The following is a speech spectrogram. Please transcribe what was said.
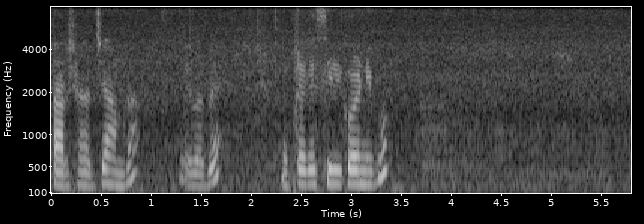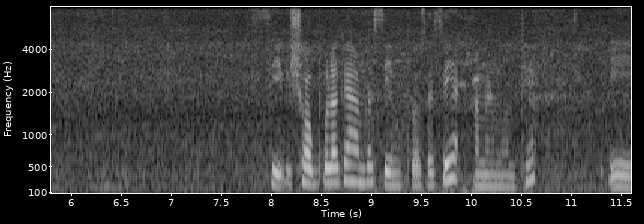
তার সাহায্যে আমরা এভাবে মুখটাকে সিল করে নিব। সবগুলোকে আমরা সেম প্রসেসে আমের মধ্যে এই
